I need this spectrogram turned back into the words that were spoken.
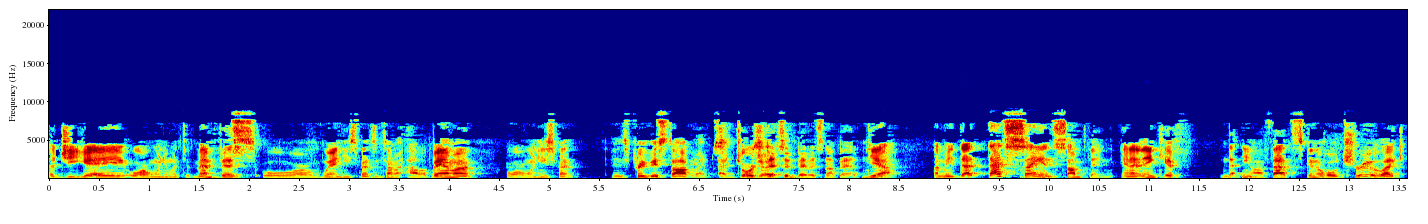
a GA, or when he went to Memphis, or when he spent some time at Alabama, or when he spent his previous stop at, at Georgia. Stetson Bennett's not bad. Yeah, I mean that that's saying something, and I think if that, you know if that's going to hold true, like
